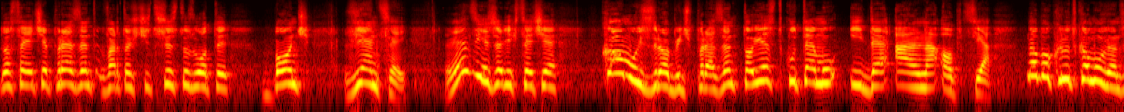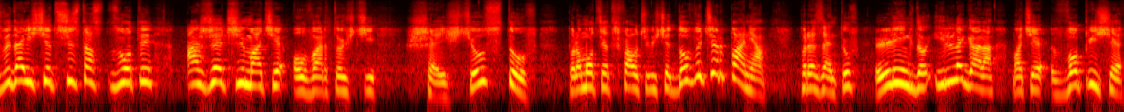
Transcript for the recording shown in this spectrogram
dostajecie prezent wartości 300 zł bądź więcej. Więc jeżeli chcecie komuś zrobić prezent, to jest ku temu idealna opcja. No bo krótko mówiąc, wydaliście 300 zł, a rzeczy macie o wartości 600. Promocja trwa oczywiście do wyczerpania prezentów. Link do Illegala macie w opisie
